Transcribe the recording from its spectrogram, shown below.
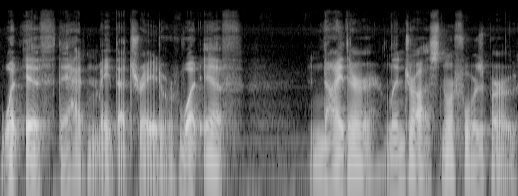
What if they hadn't made that trade, or what if neither Lindros nor Forsberg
